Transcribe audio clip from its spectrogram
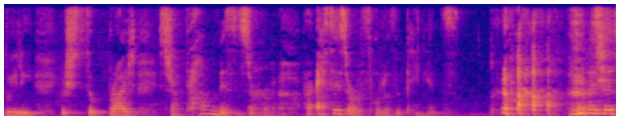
really, you know, she's so bright. So her problem is, is her, her essays are full of opinions. and I said,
